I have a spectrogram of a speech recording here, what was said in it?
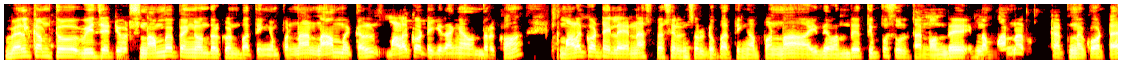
வெல்கம் டு விஜே டியூட்ஸ் நம்ம இப்போ எங்கே வந்திருக்கோம்னு பார்த்தீங்க அப்படின்னா நாமக்கல் மலைக்கோட்டைக்கு தாங்க வந்திருக்கோம். மலைக்கோட்டையில் என்ன ஸ்பெஷல்னு சொல்லிட்டு பார்த்தீங்க அப்படின்னா இது வந்து திப்பு சுல்தான் வந்து இந்த மன்னர் கட்டின கோட்டை.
